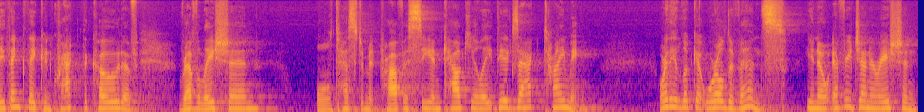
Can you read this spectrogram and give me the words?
They think they can crack the code of Revelation, Old Testament prophecy, and calculate the exact timing. Or they look at world events you know, every generation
